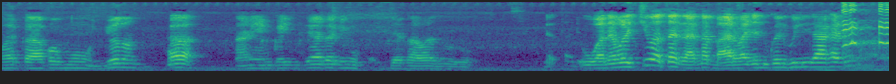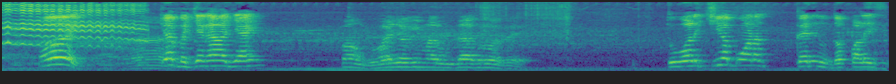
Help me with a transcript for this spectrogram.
માર કાકો હું ઊંઘ્યો તો. હા. તાણી એમ કહી ગયા હતા કે હું જે ખાવા જઉં છું. વળી ચિયો અત્યારે રાતના બાર વાગે દુકાન ખુલી રાખે છે? ઓય કે ભજીયા ખાવા જાય? પણ ઊંઘવા જો કે મારો ઉદાસરો છે તું વળી ચિયો પણ કરીને ઊંધો પડે છે?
